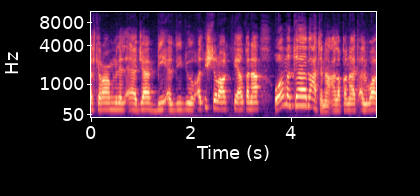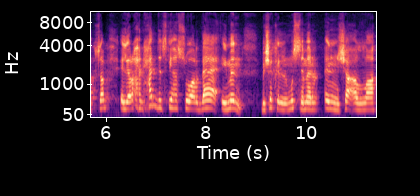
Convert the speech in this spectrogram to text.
الكرام من الإعجاب بالفيديو الاشتراك في القناة ومتابعتنا على قناة الواتساب اللي راح نحدث فيها الصور دائما. بشكل مستمر إن شاء الله.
